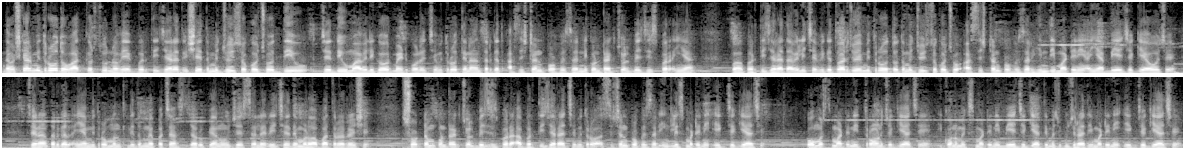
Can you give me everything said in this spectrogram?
નમસ્કાર મિત્રો, તો વાત કરશું નવી એક ભરતી જાહેરાત વિશે. તમે જોઈ શકો છો, દીવ, જે દીવમાં આવેલી ગવર્મેન્ટ કોલેજ છે મિત્રો, તેના અંતર્ગત આસિસ્ટન્ટ પ્રોફેસરની કોન્ટ્રાક્ચ્યુઅલ બેઝિસ પર અહીંયા ભરતી જાહેરાત આવેલી છે. વિગતવાર જોઈએ મિત્રો, તો તમે જોઈ શકો છો આસિસ્ટન્ટ પ્રોફેસર હિન્દી માટેની અહીંયા બે જગ્યાઓ છે. જેના અંતર્ગત અહીંયા મિત્રો મંથલી તમને પચાસ હજાર રૂપિયાનું જે સેલેરી છે તે મળવાપાત્ર રહેશે. શોર્ટ ટર્મ કોન્ટ્રાક્ચ્યુઅલ બેઝિસ પર આ ભરતી જાહેરાત છે મિત્રો. આસિસ્ટન્ટ પ્રોફેસર ઇંગ્લિશ માટેની એક જગ્યા છે. કોમર્સ માટેની ત્રણ જગ્યા છે, ઇકોનોમિક્સ માટેની બે જગ્યા તેમજ ગુજરાતી માટેની એક જગ્યા છે.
